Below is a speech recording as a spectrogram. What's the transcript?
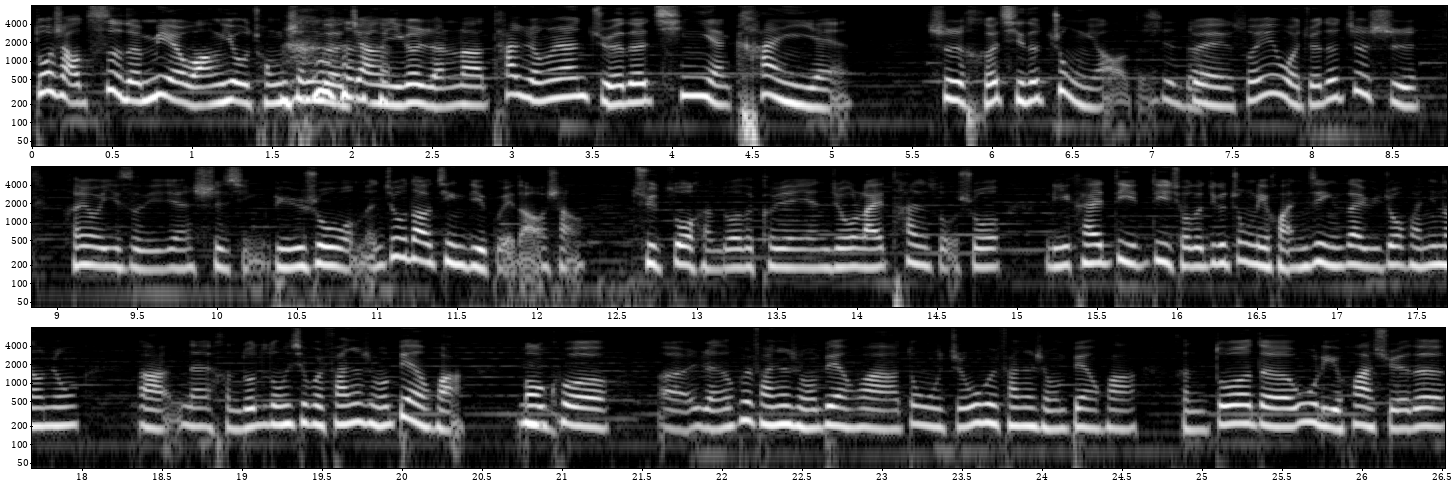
多少次的灭亡又重生的这样一个人了，他仍然觉得亲眼看一眼是何其的重要的。是的，对，所以我觉得这是很有意思的一件事情。比如说，我们就到近地轨道上去做很多的科学研究，来探索说离开地地球的这个重力环境，在宇宙环境当中啊，那很多的东西会发生什么变化，包括。呃，人会发生什么变化，动物、植物会发生什么变化，很多的物理化学的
